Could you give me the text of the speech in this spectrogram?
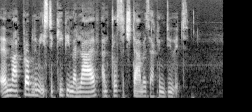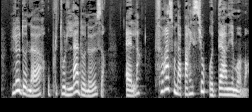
My problem is to keep him alive until such time as I can do it. Le donneur, ou plutôt la donneuse, elle, fera son apparition au dernier moment.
